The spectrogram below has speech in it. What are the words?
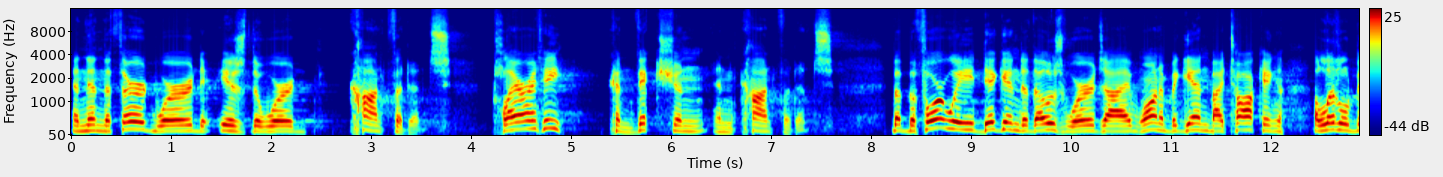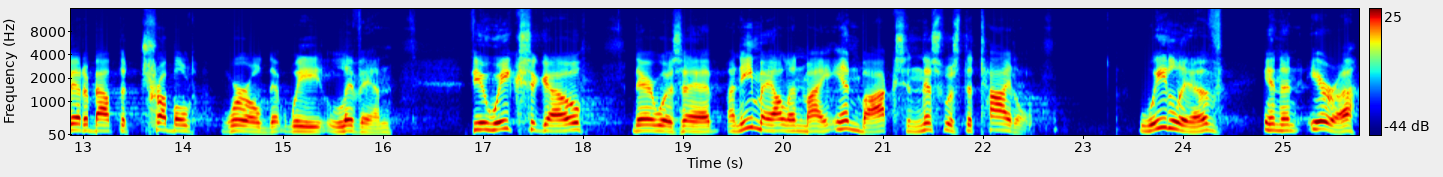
And then the third word is the word confidence. Clarity, conviction, and confidence. But before we dig into those words, I want to begin by talking a little bit about the troubled world that we live in. A few weeks ago, there was a, an email in my inbox, and this was the title We Live in an Era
